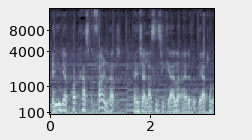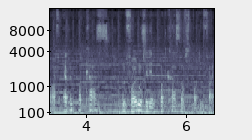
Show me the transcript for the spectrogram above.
Wenn Ihnen der Podcast gefallen hat, dann hinterlassen Sie gerne eine Bewertung auf Apple Podcasts und folgen Sie dem Podcast auf Spotify.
